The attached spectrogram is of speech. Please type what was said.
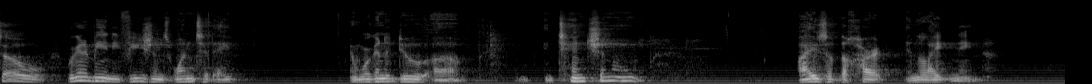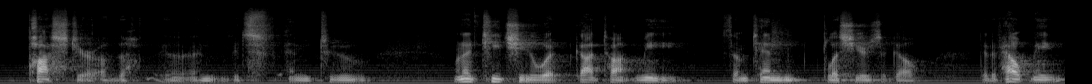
so we're going to be in Ephesians 1 today, and we're going to do uh, intentional eyes of the heart enlightening posture of the, uh, and it's, and to, going to teach you what God taught me some 10 plus years ago that have helped me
